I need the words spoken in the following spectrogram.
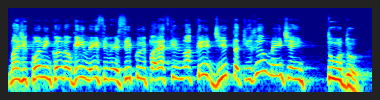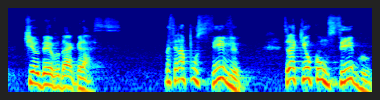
Mas de quando em quando alguém lê esse versículo e parece que ele não acredita que realmente é em tudo que eu devo dar graças. Mas será possível? Será que eu consigo?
